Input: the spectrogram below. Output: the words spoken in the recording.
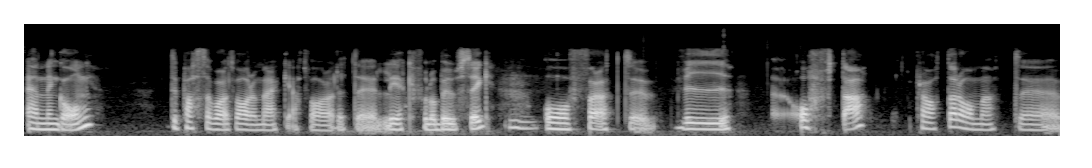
än en gång det passar vårt varumärke att vara lite lekfull och busig. Mm. Och för att eh, vi ofta pratar om att eh,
